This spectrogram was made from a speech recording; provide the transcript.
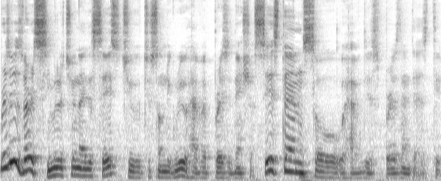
Brazil is very similar to the United States to, to some degree. We have a presidential system, so we have this president as the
